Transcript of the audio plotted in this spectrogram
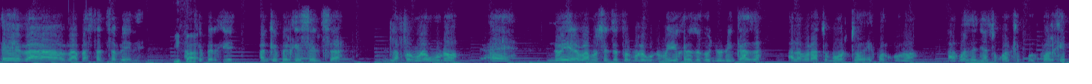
Eh, va, va abbastanza bene. Mi fa... Anche perché, anche perché senza la Formula 1, eh, noi eravamo senza Formula 1, ma io credo che ognuno in casa ha lavorato molto e qualcuno ha guadagnato qualche, qualche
